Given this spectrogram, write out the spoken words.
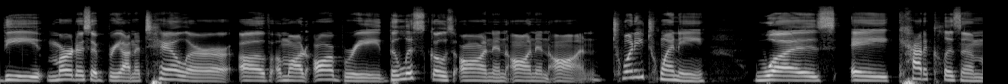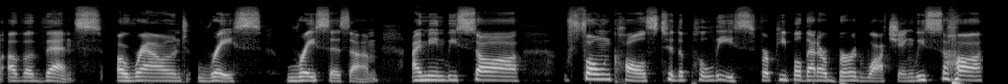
the murders of Breonna Taylor, of Ahmaud Arbery, the list goes on and on and on. 2020 was a cataclysm of events around race, racism. I mean, we saw phone calls to the police for people that are bird watching. We saw,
